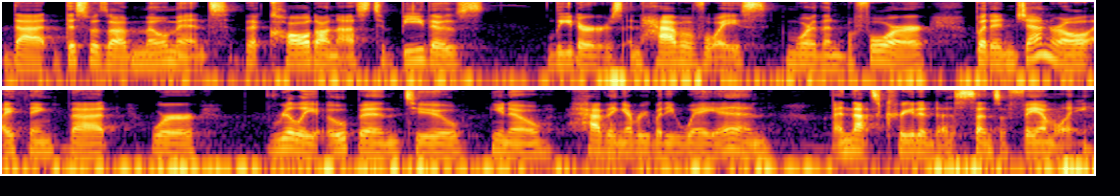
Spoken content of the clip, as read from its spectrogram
that this was a moment that called on us to be those leaders and have a voice more than before. But in general, I think that we're really open to, you know, having everybody weigh in and that's created a sense of family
